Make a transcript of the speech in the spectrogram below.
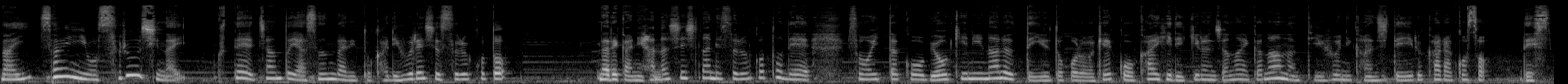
ないサインをスルーしないくてちゃんと休んだりとかリフレッシュすること誰かに話したりすることでそういったこう病気になるっていうところは結構回避できるんじゃないかななんていうふうに感じているからこそです。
